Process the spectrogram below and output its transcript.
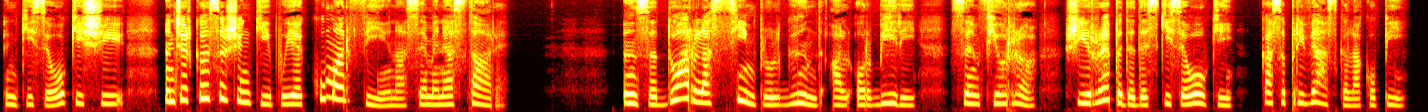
Închise ochii și încercă să-și închipuie cum ar fi în asemenea stare. Însă doar la simplul gând al orbirii se înfioră și repede deschise ochii ca să privească la copii.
